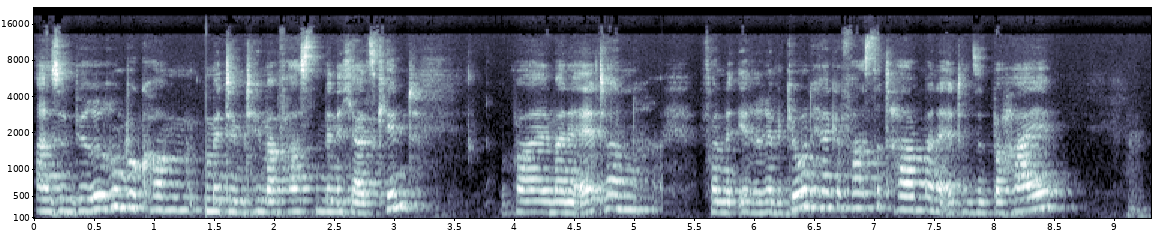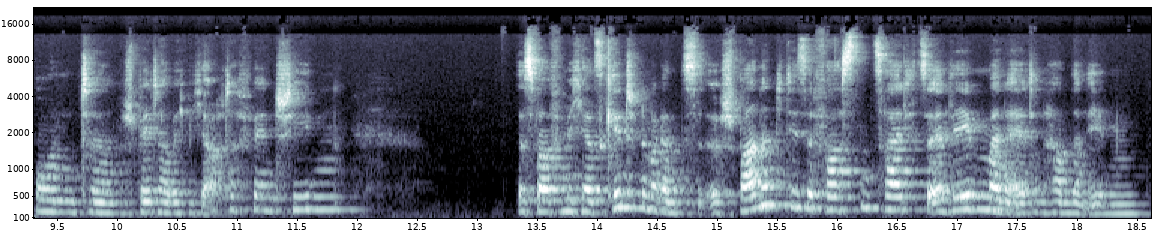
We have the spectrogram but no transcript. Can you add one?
Also in Berührung bekommen mit dem Thema Fasten bin ich als Kind, weil meine Eltern von ihrer Religion her gefastet haben. Meine Eltern sind Bahai und äh, später habe ich mich auch dafür entschieden. Es war für mich als Kind schon immer ganz äh, spannend, diese Fastenzeit zu erleben. Meine Eltern haben dann eben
